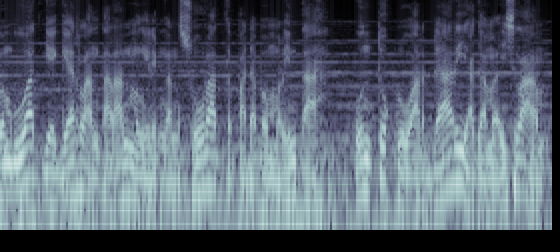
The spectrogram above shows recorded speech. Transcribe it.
membuat geger lantaran mengirimkan surat kepada pemerintah untuk keluar dari agama Islam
